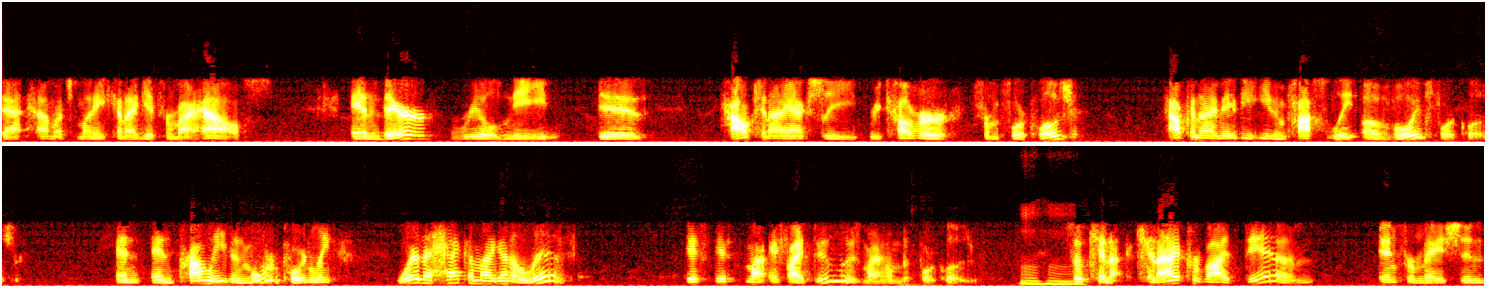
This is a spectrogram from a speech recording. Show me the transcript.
that. How much money can I get for my house? And their real need is how can I actually recover from foreclosure? How can I maybe even possibly avoid foreclosure? And and probably even more importantly, where the heck am I going to live if if my if I do lose my home to foreclosure? Mm-hmm. So can I can I provide them information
